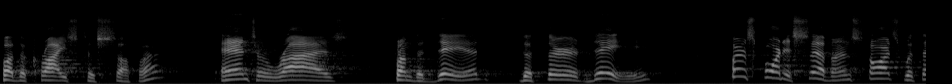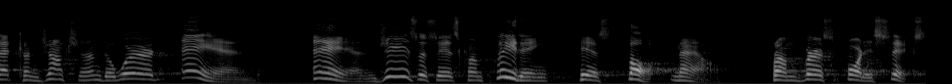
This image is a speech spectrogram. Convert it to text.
for the Christ to suffer and to rise from the dead the third day. Verse 47 starts with that conjunction, the word and. And Jesus is completing his thought now from verse 46.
